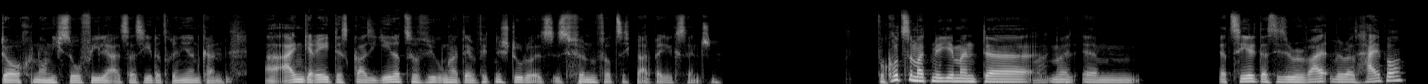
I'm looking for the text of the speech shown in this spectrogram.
doch noch nicht so viele, als dass jeder trainieren kann. Äh, ein Gerät, das quasi jeder zur Verfügung hat, der im Fitnessstudio ist, ist 45 Grad Back Extension. Vor kurzem hat mir jemand äh, ähm, erzählt, dass diese Reverse Hyper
